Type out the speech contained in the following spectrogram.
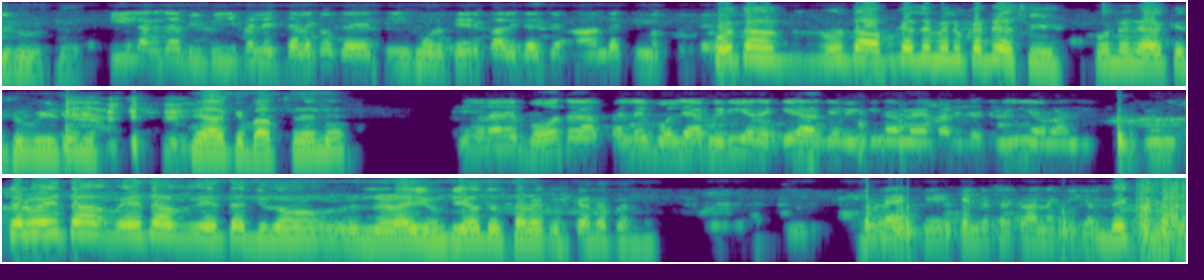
ਜ਼ਰੂਰਤ ਹੈ। ਕੀ ਲੱਗਦਾ ਬੀਬੀ ਜੀ ਪਹਿਲੇ ਚੱਲ ਕੋ ਗਏ ਸੀ ਹੁਣ ਫੇਰ ਅਕਾਲੀ ਦਲ ਚ ਆਉਣ ਦਾ ਕੀ ਮਕਸਦ ਹੈ? ਉਹ ਤਾਂ ਉਹ ਤਾਂ ਆਪ ਕਹਿੰਦੇ ਮੈਨੂੰ ਕੱਢਿਆ ਸੀ। ਉਹਨਾਂ ਨੇ ਆ ਕੇ ਸੁਖਬੀਰ ਸਿੰਘ ਨੇ ਆ ਕੇ ਵਾਪਸ ਲੈ ਲਿਆ। ਨਹੀਂ ਉਹਨਾਂ ਨੇ ਬਹੁਤ ਪਹਿਲੇ ਬੋਲਿਆ ਮੀਡੀਆ ਦੇ ਅੱਗੇ ਆ ਕੇ ਵੀ ਕਿ ਨਾ ਮੈਂ ਅਕਾਲੀ ਦਲ ਚ ਨਹੀਂ ਆਵਾਂਗੀ। ਹੁਣ ਕੀ- ਚਲੋ ਇਹ ਤਾਂ ਇਹ ਤਾਂ ਇਹ ਤਾਂ ਜਦੋਂ ਲੜਾਈ ਹੁੰਦੀ ਹੈ ਉਦੋਂ ਸਾਰਾ ਕੁਝ ਕਹਿਣਾ ਪੈਂਦਾ। ਲੈ ਕੇ ਕੇਂਦਰ ਸਰਕਾਰ ਨਾਲ ਕੀ ਗੱਲ? ਦੇਖੋ ਗੱਲ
